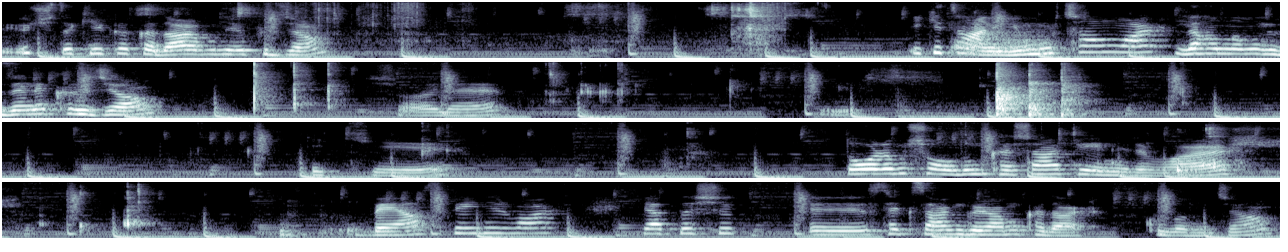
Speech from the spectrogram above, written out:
Bir 3 dakika kadar bunu yapacağım. İki tane yumurtam var. Lahanamın üzerine kıracağım. Şöyle bir, iki. Doğramış olduğum kaşar peyniri var. Beyaz peynir var. Yaklaşık 80 gram kadar kullanacağım.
